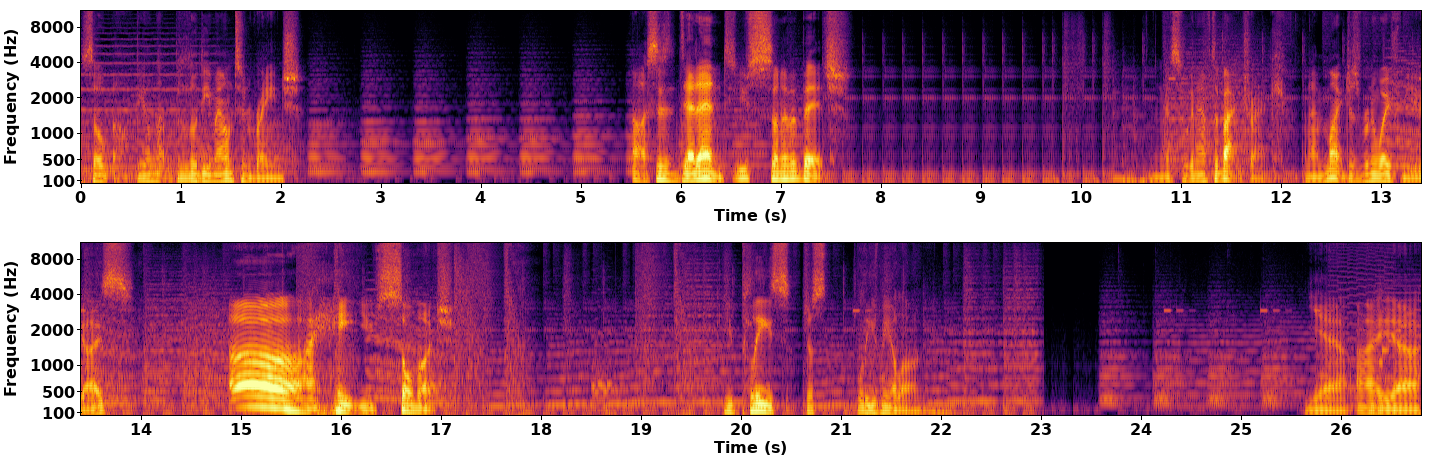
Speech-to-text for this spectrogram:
So, oh, beyond that bloody mountain range. Oh, this is a dead end. You son of a bitch. I guess we're gonna have to backtrack. And I might just run away from you guys. Oh, I hate you so much. Can you please just leave me alone? Yeah, I, uh,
